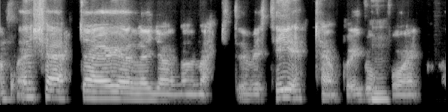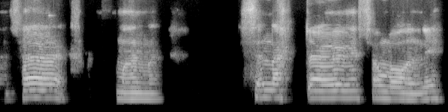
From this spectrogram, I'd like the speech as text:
att man käkar eller gör någon aktivitet, kanske går Mm. på en konsert. Man snackar som vanligt.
